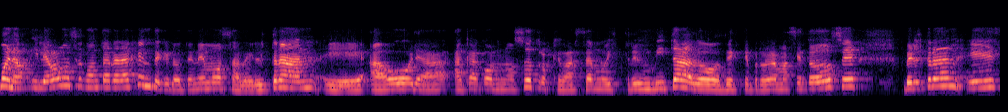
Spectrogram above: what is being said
Bueno, y le vamos a contar a la gente que lo tenemos a Beltrán eh, ahora acá con nosotros, que va a ser nuestro invitado de este programa 112. Beltrán es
